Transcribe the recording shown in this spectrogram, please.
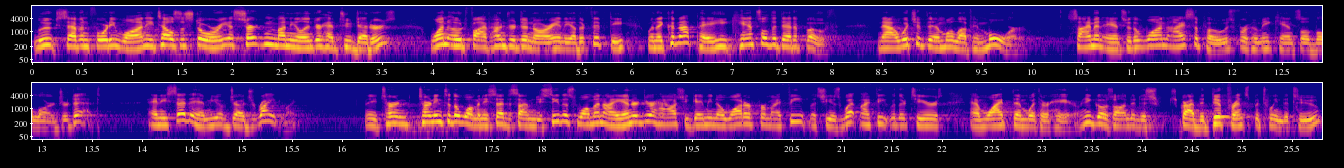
Luke 7 41, he tells a story. A certain moneylender had two debtors. One owed 500 denarii and the other 50. When they could not pay, he canceled the debt of both. Now, which of them will love him more? Simon answered, The one, I suppose, for whom he canceled the larger debt. And he said to him, You have judged rightly. And he turned, turning to the woman, he said to Simon, Do you see this woman? I entered your house. You gave me no water for my feet, but she has wet my feet with her tears and wiped them with her hair. And he goes on to describe the difference between the two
